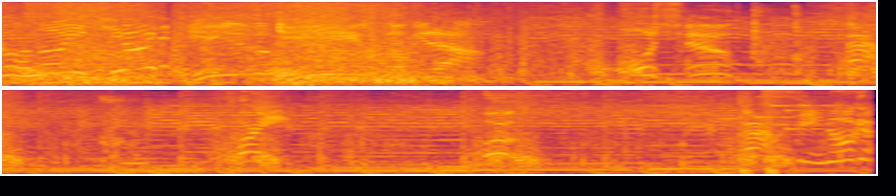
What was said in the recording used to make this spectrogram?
この勢いで。いいぞ。いい動きだ。応酬あほい。ほいあしのげ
